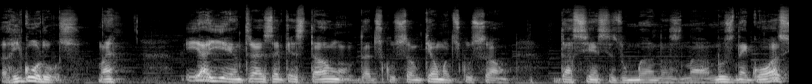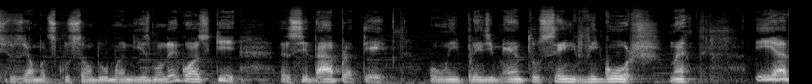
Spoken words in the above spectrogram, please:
rigoroso, né? E aí entra essa questão da discussão, que é uma discussão das ciências humanas na, nos negócios, é uma discussão do humanismo no negócio que eh, se dá para ter um empreendimento sem rigor, né? E a,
